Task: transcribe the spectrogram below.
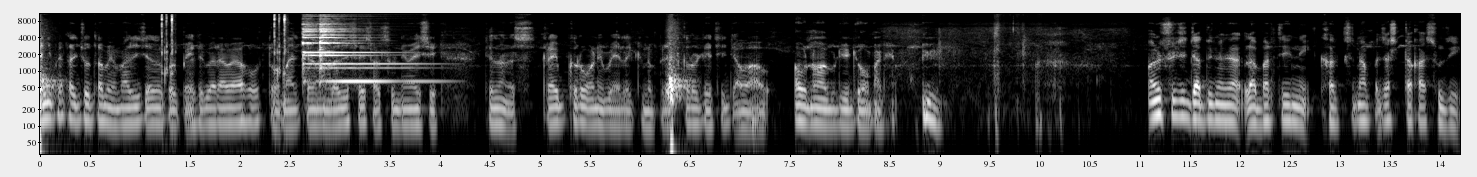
એની પહેલાં જો તમે મારી ચેનલ પર પહેલી વાર આવ્યા હો, તો મારી ચેનલ રજીસ્ટ્રેશન સાતસો નેવ્યાસી ચેનલને સબસ્ક્રાઈબ કરો અને બે લાઇકને પ્રેસ કરો, જેથી જ આવા અવનવા વીડિયો જોવા માટે અનુસૂચિત જાતિના લાભાર્થીની ખર્ચના પચાસ ટકા સુધી.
